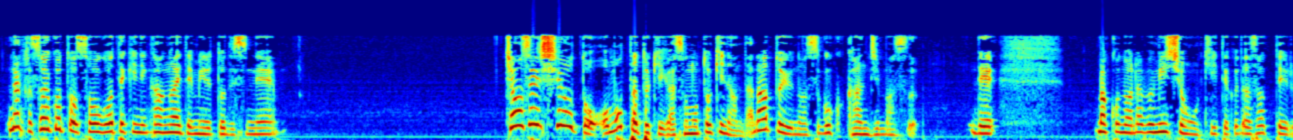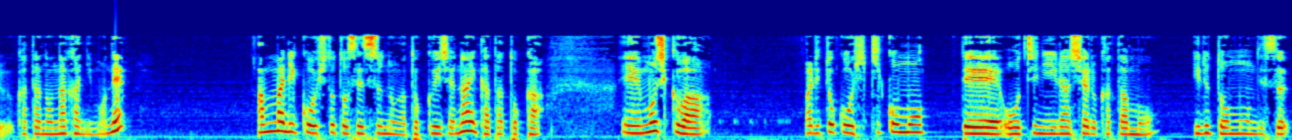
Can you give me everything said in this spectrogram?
なんかそういうことを総合的に考えてみるとですね、挑戦しようと思った時がその時なんだなというのはすごく感じます。で、まあ、このラブミッションを聞いてくださっている方の中にもね、あんまりこう人と接するのが得意じゃない方とか、えー、もしくは、割とこう引きこもってお家にいらっしゃる方もいると思うんです。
